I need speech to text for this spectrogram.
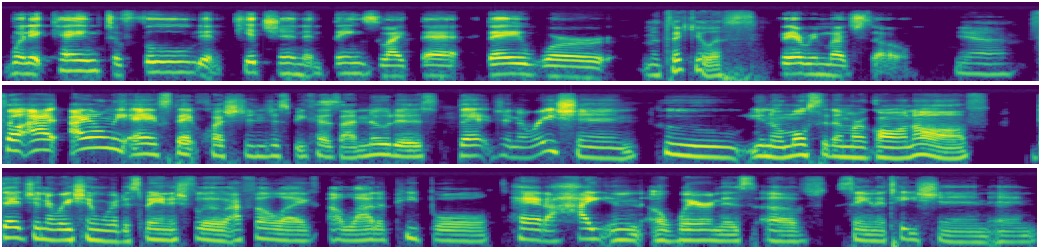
when it came to food and kitchen and things like that, they were meticulous. Very much so. Yeah. So I, I only asked that question just because I noticed that generation who, you know, most of them are gone off, that generation where the Spanish flu, I felt like a lot of people had a heightened awareness of sanitation and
